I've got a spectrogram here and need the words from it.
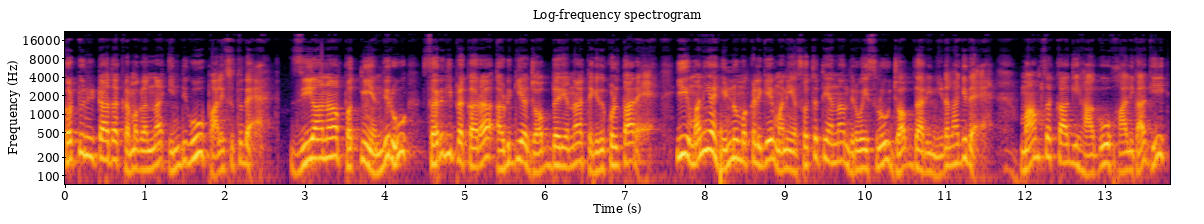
ಕಟ್ಟುನಿಟ್ಟಾದ ಕ್ರಮಗಳನ್ನು ಇಂದಿಗೂ ಪಾಲಿಸುತ್ತದೆ. ಜಿಯಾನ ಪತ್ನಿಯಂದಿರು ಸರದಿ ಪ್ರಕಾರ ಅಡುಗೆಯ ಜವಾಬ್ದಾರಿಯನ್ನ ತೆಗೆದುಕೊಳ್ತಾರೆ. ಈ ಮನೆಯ ಹೆಣ್ಣು ಮಕ್ಕಳಿಗೆ ಮನೆಯ ಸ್ವಚ್ಛತೆಯನ್ನು ನಿರ್ವಹಿಸಲು ಜವಾಬ್ದಾರಿ ನೀಡಲಾಗಿದೆ. ಮಾಂಸಕ್ಕಾಗಿ ಹಾಗೂ ಹಾಲಿಗಾಗಿ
